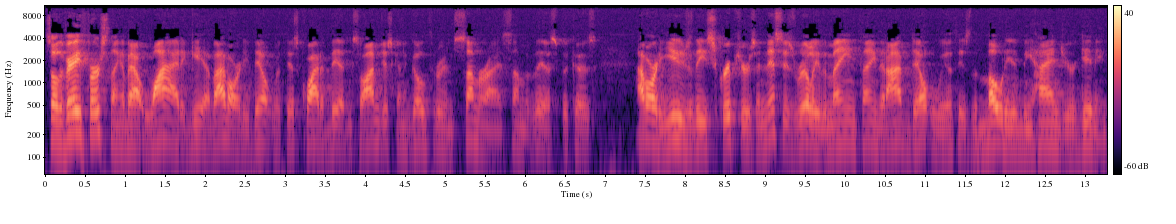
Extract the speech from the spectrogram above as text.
So, the very first thing about why to give, I've already dealt with this quite a bit, and so I'm just going to go through and summarize some of this because I've already used these scriptures, and this is really the main thing that I've dealt with is the motive behind your giving.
